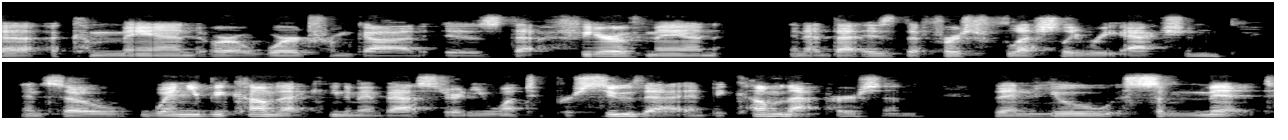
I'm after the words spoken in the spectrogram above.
a, a command or a word from God is that fear of man, and that, that is the first fleshly reaction. And so when you become that kingdom ambassador and you want to pursue that and become that person, then you submit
